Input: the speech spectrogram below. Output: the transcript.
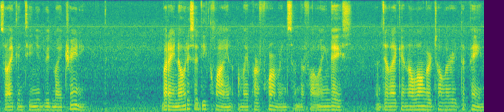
so I continued with my training. But I noticed a decline on my performance on the following days until I can no longer tolerate the pain.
